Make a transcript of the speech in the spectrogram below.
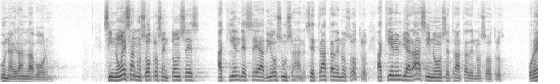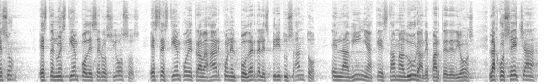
una gran labor. Si no es a nosotros entonces a quién desea Dios usar. Se trata de nosotros. ¿A quién enviará si no se trata de nosotros? Por eso, este no es tiempo de ser ociosos. Este es tiempo de trabajar con el poder del Espíritu Santo en la viña que está madura de parte de Dios. La cosecha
